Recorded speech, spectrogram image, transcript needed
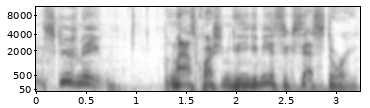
Excuse me. Last question. Can you give me a success story?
